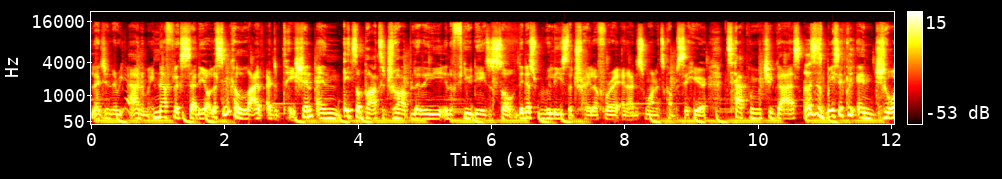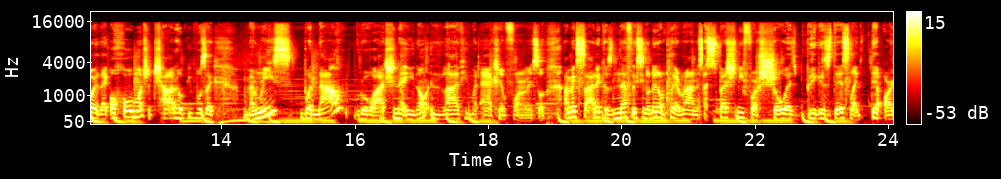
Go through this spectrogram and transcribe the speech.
legendary anime. Netflix said, yo, let's make a live adaptation and it's about to drop literally in a few days or so. They just released the trailer for it and I just wanted to come sit here tapping with you guys and let's just basically enjoy like a whole bunch of childhood people's like memories but now we're watching it you know in live human action format so i'm excited because netflix you know they don't play around especially for a show as big as this like there are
